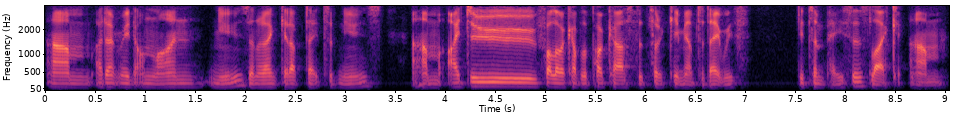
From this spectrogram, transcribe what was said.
Um, I don't read online news and I don't get updates of news. Um, I do follow a couple of podcasts that sort of keep me up to date with bits and pieces, like, um,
